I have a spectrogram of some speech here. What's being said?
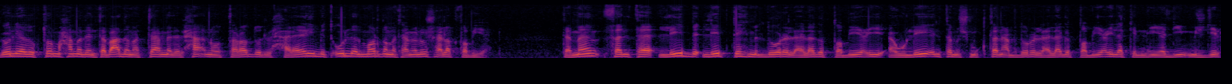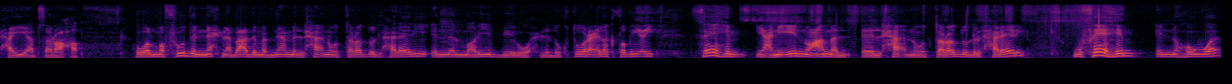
بيقول لي يا دكتور محمد أنت بعد ما بتعمل الحقن والتردد الحراري بتقول للمرضى ما تعملوش علاج طبيعي. تمام؟ فأنت ليه. ليه بتهمل دور العلاج الطبيعي؟ أو ليه أنت مش مقتنع بدور العلاج الطبيعي؟ لكن هي دي مش دي الحقيقة بصراحة. هو المفروض إن إحنا بعد ما بنعمل الحقن والتردد الحراري إن المريض بيروح لدكتور علاج طبيعي فاهم يعني إيه إنه عمل الحقن والتردد الحراري وفاهم إن هو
